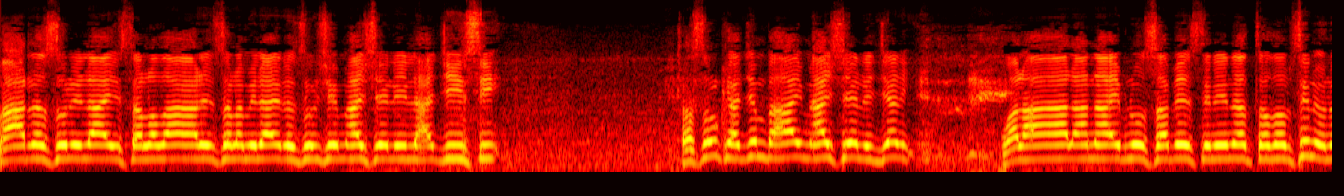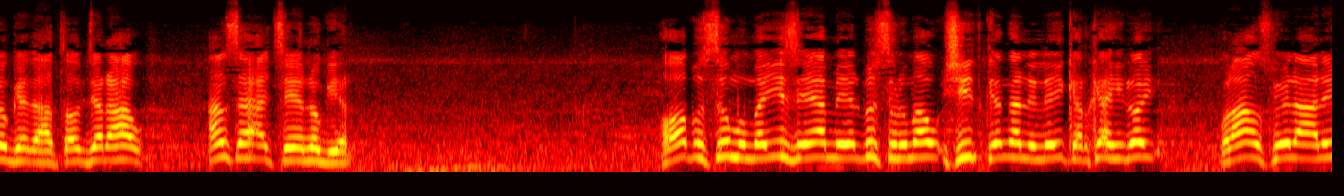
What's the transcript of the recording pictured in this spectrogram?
maca rasuulilaahi sala allahu alay wasalam ilaahay rasuulshay maashe liilhajiisi rasuulka hajin bahay maasheeli jari. Walhaal anaa ibnu sabi siniina todobsin onogeed ah todob jar ahaw ansa hajsee onog yar. Hoobusu mumayisaya meelbusulumaw shiidkanga liley karka hiloy walaan isku ilaali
